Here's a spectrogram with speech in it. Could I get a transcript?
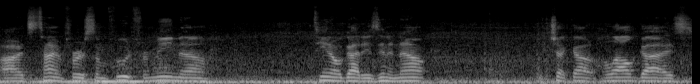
Uh, it's time for some food for me now. Tino got his in and out. Check out Halal Guys.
